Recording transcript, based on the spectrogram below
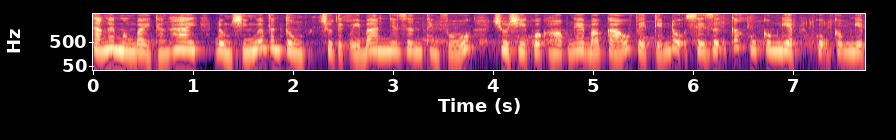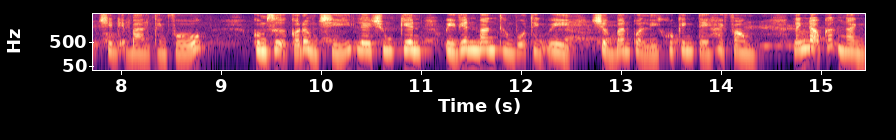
Sáng ngày 7 tháng 2, đồng chí Nguyễn Văn Tùng, Chủ tịch Ủy ban Nhân dân thành phố, chủ trì cuộc họp nghe báo cáo về tiến độ xây dựng các khu công nghiệp, cụm công nghiệp trên địa bàn thành phố. Cùng dự có đồng chí Lê Trung Kiên, Ủy viên Ban Thường vụ Thành ủy, trưởng Ban Quản lý Khu Kinh tế Hải Phòng, lãnh đạo các ngành,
